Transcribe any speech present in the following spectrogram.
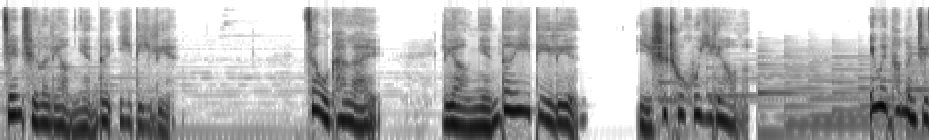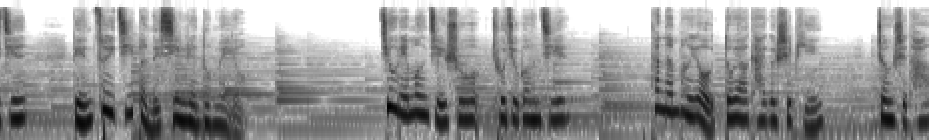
坚持了两年的异地恋，在我看来，两年的异地恋已是出乎意料了，因为他们之间连最基本的信任都没有。就连梦洁说出去逛街，她男朋友都要开个视频，证实她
